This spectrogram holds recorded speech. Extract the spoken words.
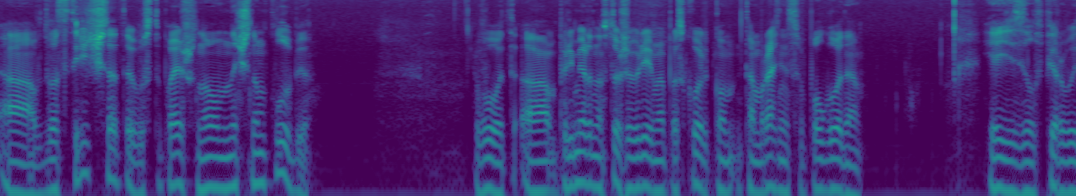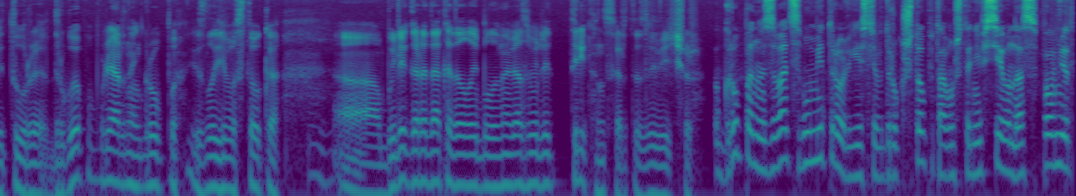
а в 23 часа ты выступаешь в новом ночном клубе. Вот. А примерно в то же время, поскольку там разница в полгода – я ездил в первые туры другой популярной группы из Владивостока. Mm-hmm. Были города, когда лейблы навязывали три концерта за вечер. Группа называется «Мумитроль», если вдруг что, потому что не все у нас помнят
